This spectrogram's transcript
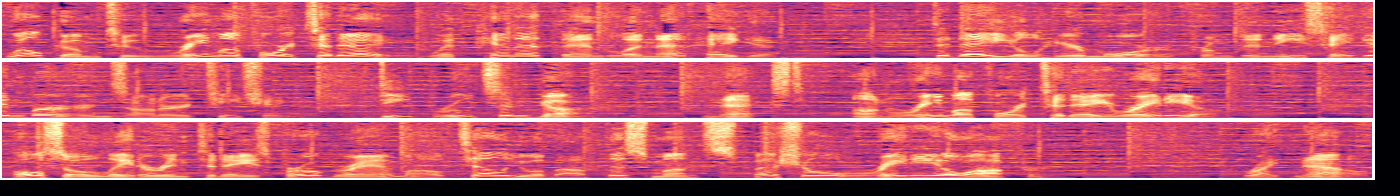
Welcome to Rhema for Today with Kenneth and Lynette Hagin. Today you'll hear more from Denise Hagin Burns on her teaching, Deep Roots in God, next on Rhema for Today Radio. Also, later in today's program, I'll tell you about this month's special radio offer. Right now,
